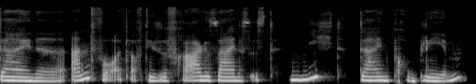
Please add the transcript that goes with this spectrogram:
deine Antwort auf diese Frage sein, es ist nicht dein Problem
